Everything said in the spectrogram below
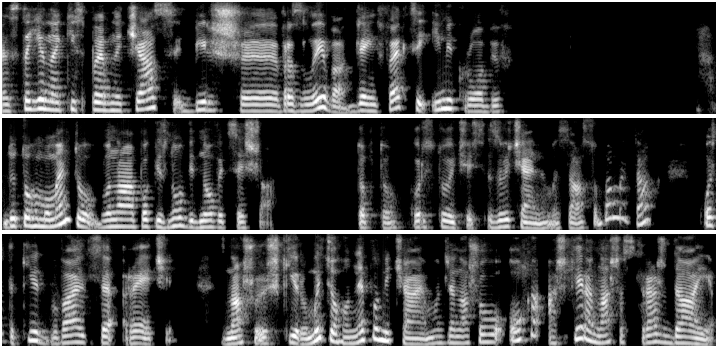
е, стає на якийсь певний час більш е, вразлива для інфекцій і мікробів. До того моменту вона поки знов відновить цей шар. Тобто, користуючись звичайними засобами, так, ось такі відбуваються речі з нашою шкірою. Ми цього не помічаємо для нашого ока, а шкіра наша страждає.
